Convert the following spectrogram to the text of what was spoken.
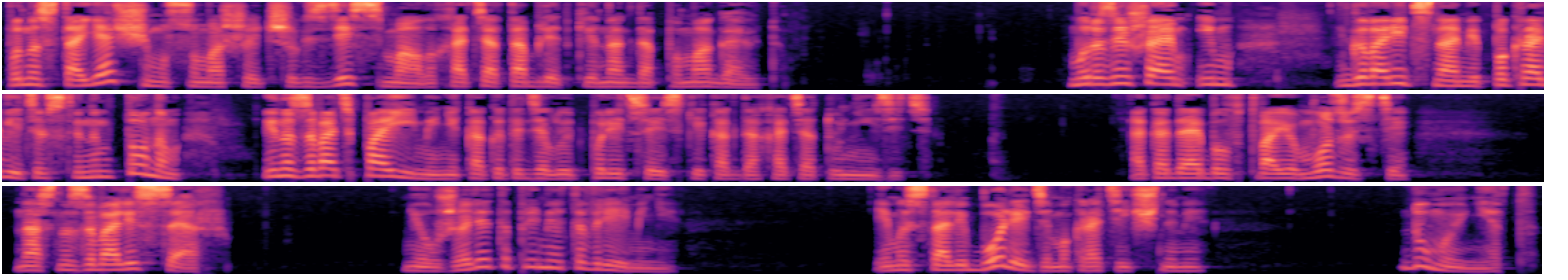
по-настоящему сумасшедших здесь мало, хотя таблетки иногда помогают. Мы разрешаем им говорить с нами покровительственным тоном и называть по имени, как это делают полицейские, когда хотят унизить. А когда я был в твоем возрасте, нас называли сэр. Неужели это примета времени? И мы стали более демократичными? Думаю, нет.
